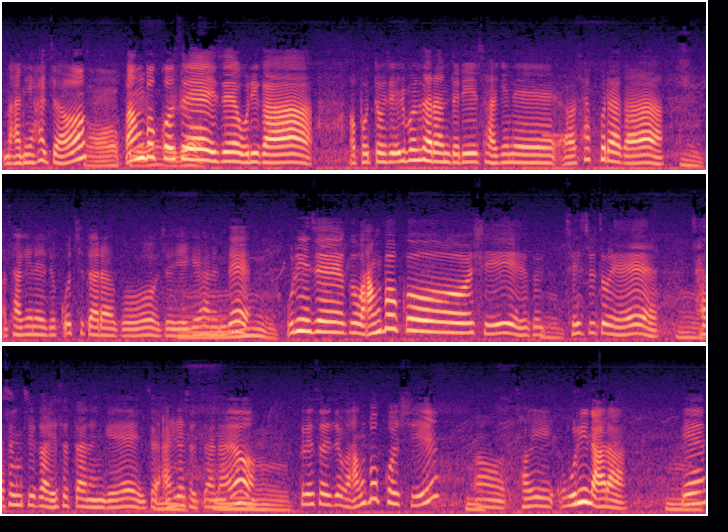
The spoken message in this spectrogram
많이 하죠. 아, 그래요? 왕벚꽃에 이제 우리가 어, 보통 이제 일본 사람들이 자기네 어, 사쿠라가 음. 어, 자기네 이제 꽃이다라고 이제 얘기를 하는데 음. 우리 이제 그 왕벚꽃이 그 음. 제주도에 음. 자생지가 있었다는 게 이제 음. 알려졌잖아요. 음. 그래서 이제 왕벚꽃이 음. 어, 저희 우리나라에 음.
